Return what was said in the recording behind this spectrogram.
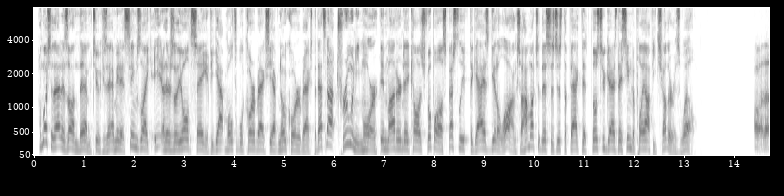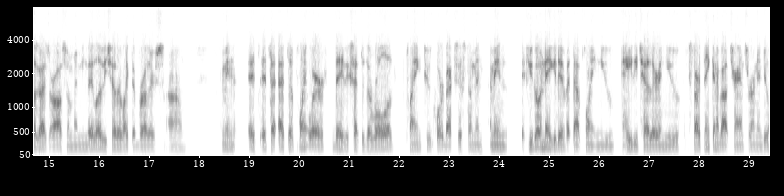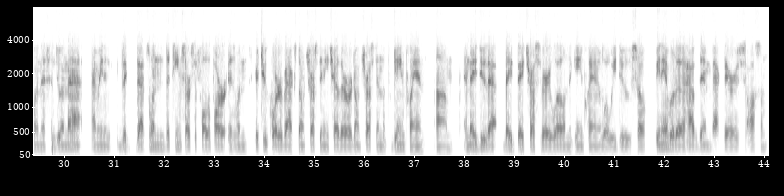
How much of that is on them too? Because I mean, it seems like you know, there's the old saying: if you got multiple quarterbacks, you have no quarterbacks. But that's not true anymore in modern day college football, especially if the guys get along. So, how much of this is just the fact that those two guys they seem to play off each other as well? Oh, those guys are awesome. I mean, they love each other like they're brothers. Um, I mean, it's it's at the point where they've accepted the role of playing two quarterback system, and I mean, if you go negative at that point and you hate each other and you start thinking about transferring and doing this and doing that, I mean, the, that's when the team starts to fall apart. Is when your two quarterbacks don't trust in each other or don't trust in the game plan. Um, and they do that. They they trust very well in the game plan and what we do. So being able to have them back there is awesome.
